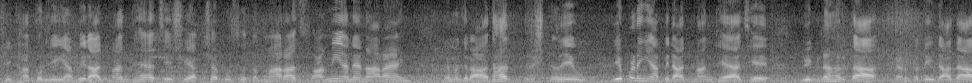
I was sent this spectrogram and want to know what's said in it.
શ્રી ઠાકોરજી અહીંયા બિરાજમાન થયા છે. શ્રી અક્ષર પુરુષોત્તમ મહારાજ, સ્વામી અને નારાયણ તેમજ રાધા કૃષ્ણદેવ એ પણ અહીંયા બિરાજમાન થયા છે. વિઘ્નહર્તા, ગણપતિ દાદા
